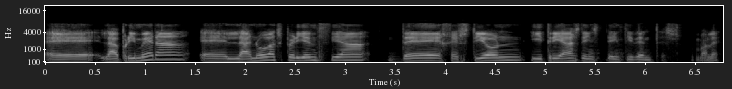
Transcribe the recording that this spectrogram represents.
Eh, la primera, eh, la nueva experiencia de gestión y triage de, incidentes, ¿vale?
